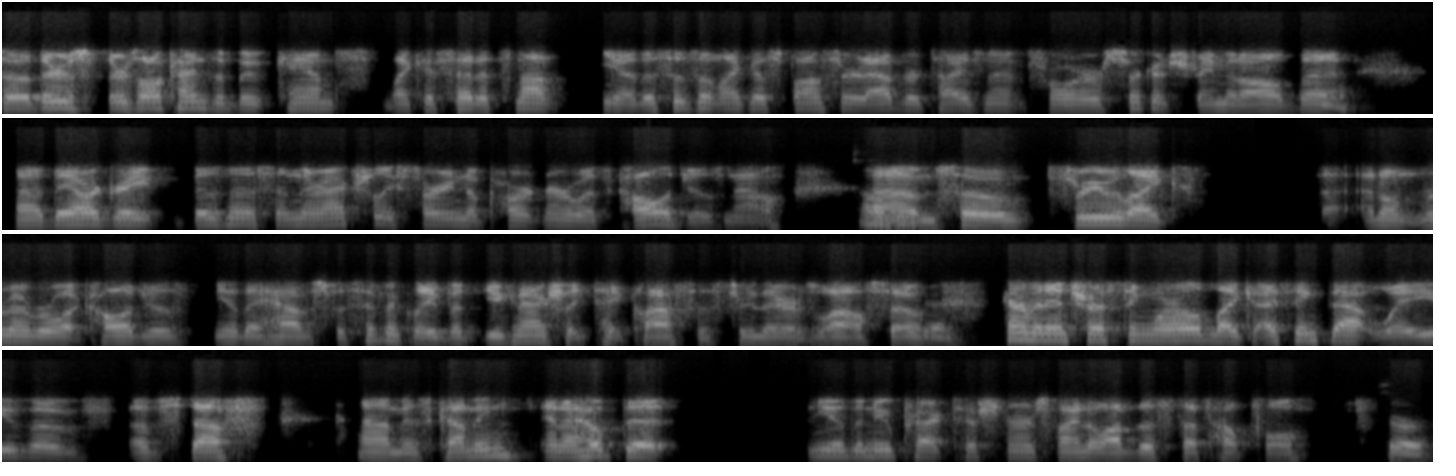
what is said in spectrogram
so there's there's all kinds of boot camps. Like I said, it's not, you know, this isn't like a sponsored advertisement for Circuit Stream at all, but uh, they are great business, and they're actually starting to partner with colleges now. Oh, um, so through like I don't remember what colleges you know they have specifically, but you can actually take classes through there as well. So Good. kind of an interesting world. Like I think that wave of of stuff um, is coming, and I hope that you know the new practitioners find a lot of this stuff helpful. Sure.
